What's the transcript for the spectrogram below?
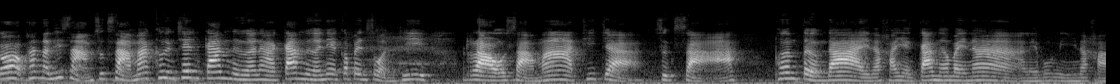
ก็ขั้นตอนที่ 3 ศึกษามากขึ้น เช่น กล้ามเนื้อนะคะกล้ามเนื้อเนี่ยก็เป็นส่วนที่เราสามารถที่จะศึกษาเพิ่มเติมได้นะคะ อย่างกล้ามเนื้อใบหน้าอะไรพวกนี้นะคะ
